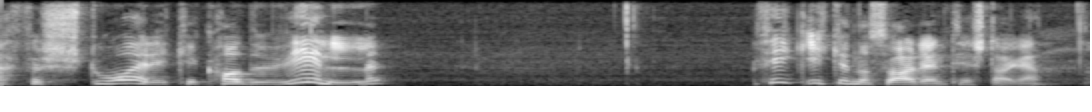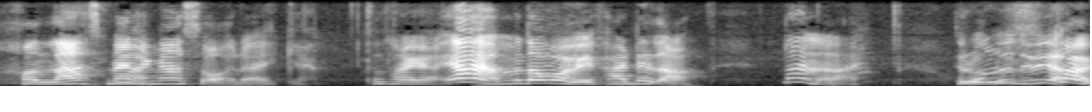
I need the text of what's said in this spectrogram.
Jeg forstår ikke hva du vil. Fikk ikke noe svar den tirsdagen. Han leser meldinga, svarer jeg ikke. Så tenker jeg ja, ja, men da var vi ferdige, da. Nei, nei, nei. Trodde du, ja.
